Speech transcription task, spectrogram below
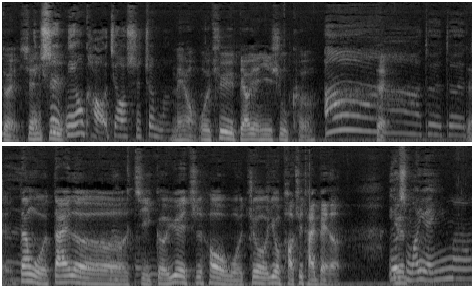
对，先你是你有考教师证吗？没有，我去表演艺术科。啊，对对对对，但我待了几个月之后，我就又跑去台北了。有什么原因吗？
